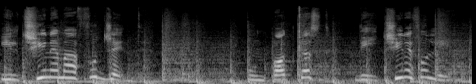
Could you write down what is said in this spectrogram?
Il cinema fuggente, un podcast di Cinefollia.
